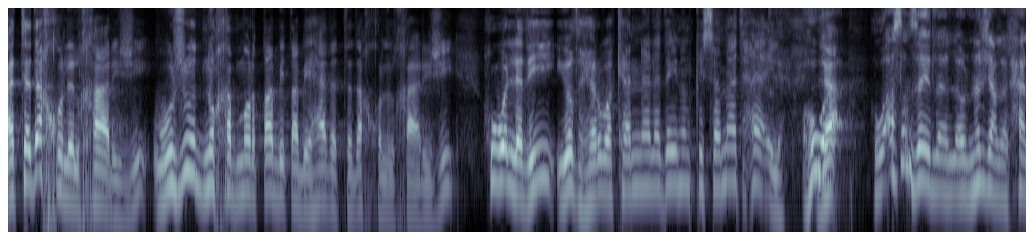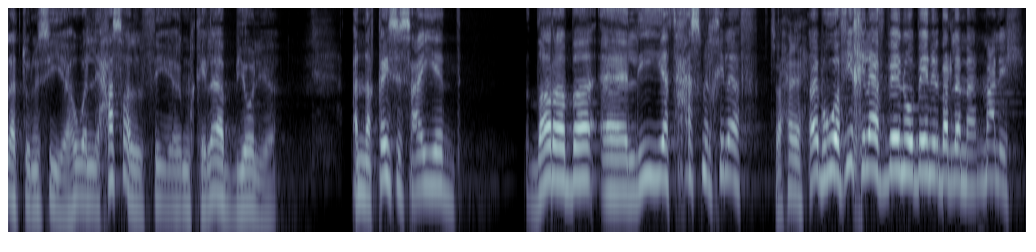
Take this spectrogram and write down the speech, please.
التدخل الخارجي وجود نخب مرتبطة بهذا التدخل الخارجي هو الذي يظهر وكأن لدينا انقسامات هائلة. هو لا. هو أصلا زي لو نرجع للحالة التونسية هو اللي حصل في انقلاب بيوليا أن قيس سعيد ضرب آلية حسم الخلاف. صحيح. طيب هو في خلاف بينه وبين البرلمان معلش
